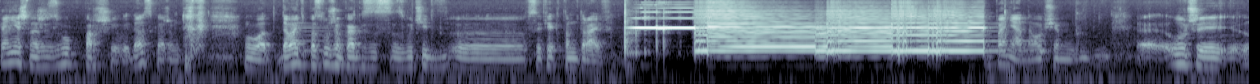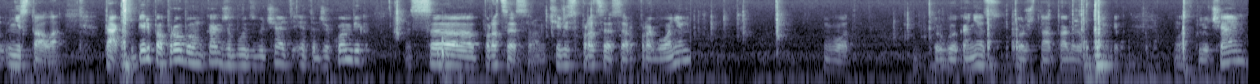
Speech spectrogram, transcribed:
Конечно же, звук паршивый, да, скажем так. Вот. Давайте послушаем, как звучит э, с эффектом драйв. Понятно, в общем, э, лучше не стало. Так, теперь попробуем, как же будет звучать этот же комбик с процессором. Через процессор прогоним. Вот. Другой конец тоже также комбик. Вот, включаем.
